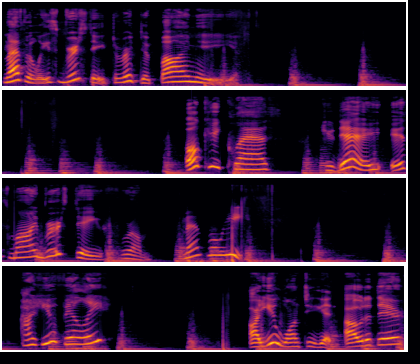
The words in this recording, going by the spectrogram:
friends. Birthday directed by me. Okay, class. Today is my birthday from Maverly. Are you Billy? Are you want to get out of there?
